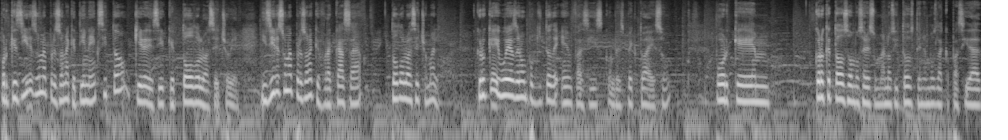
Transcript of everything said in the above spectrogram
Porque si eres una persona que tiene éxito, quiere decir que todo lo has hecho bien. Y si eres una persona que fracasa, todo lo has hecho mal. Creo que ahí voy a hacer un poquito de énfasis con respecto a eso. Porque mm, creo que todos somos seres humanos y todos tenemos la capacidad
